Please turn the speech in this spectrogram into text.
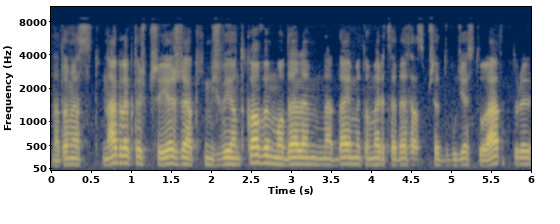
Natomiast nagle ktoś przyjeżdża jakimś wyjątkowym modelem, dajmy to Mercedesa sprzed 20 lat, który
